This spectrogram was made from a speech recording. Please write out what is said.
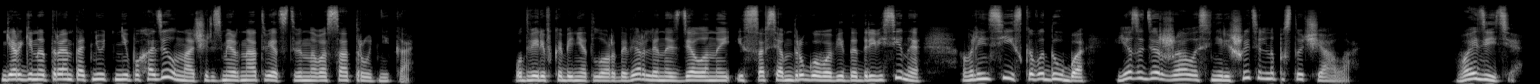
Гергина Трент отнюдь не походила на чрезмерно ответственного сотрудника. У двери в кабинет лорда Верлина, сделанной из совсем другого вида древесины, валенсийского дуба, я задержалась и нерешительно постучала. «Войдите», —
